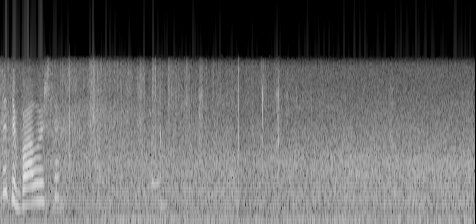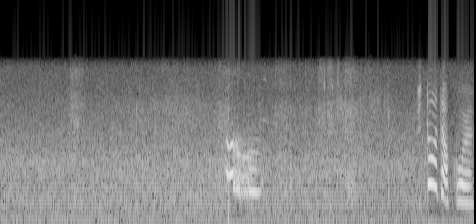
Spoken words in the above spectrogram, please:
Что ты балуешься? Что такое?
